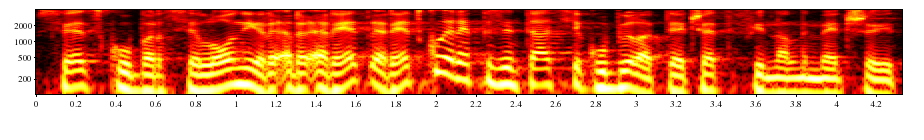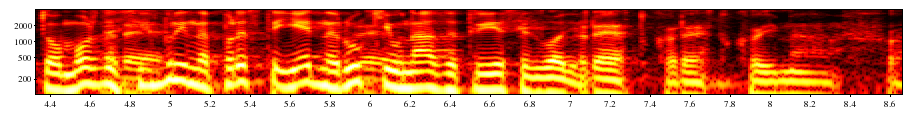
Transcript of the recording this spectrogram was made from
svetsku u Barceloni, red, redko je reprezentacija gubila te četvrfinalne mečevi. To možda se izbori na prste jedne ruke unazad 30 godina. Redko, redko ima... Oh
